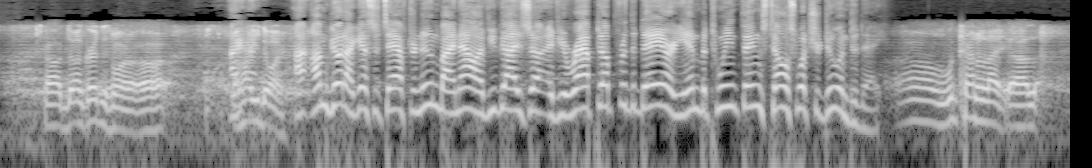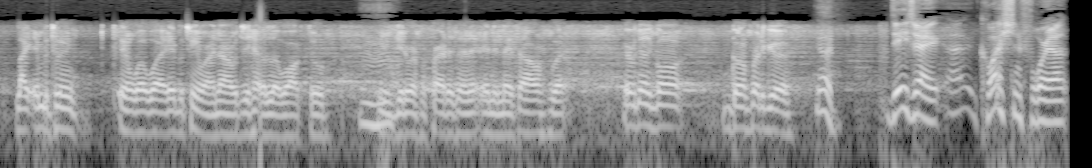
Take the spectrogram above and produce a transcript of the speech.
Uh, doing great this morning. Uh, how you doing? I, am good. I guess it's afternoon by now. Have you guys uh, have you wrapped up for the day? Are you in between things? Tell us what you're doing today. Uh, we're kind of like uh, like in between. You know, what, what in between right now? We just had a little walk through. Mm-hmm. Get ready for practice in, in the next hour, but everything's going going pretty good. Good. DJ, uh, question for you.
